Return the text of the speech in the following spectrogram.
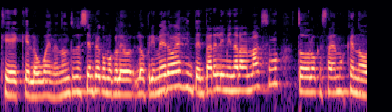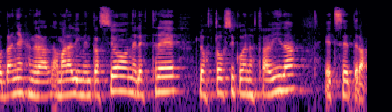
que, lo bueno, ¿no? Entonces siempre como que lo, primero es intentar eliminar al máximo todo lo que sabemos que nos daña en general, la mala alimentación, el estrés, los tóxicos de nuestra vida, etcétera.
